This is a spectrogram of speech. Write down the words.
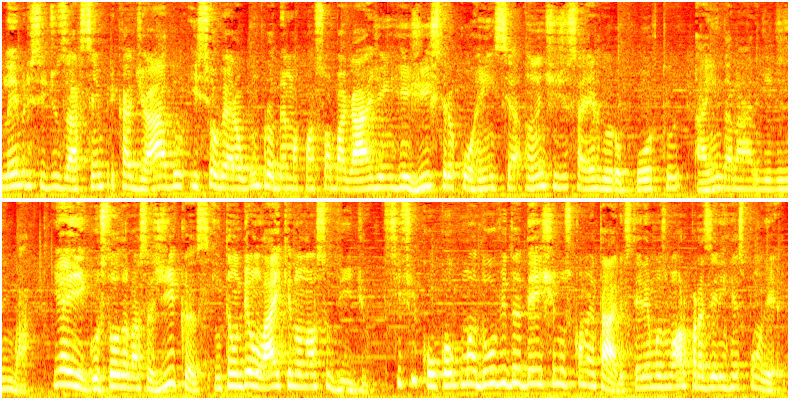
Lembre-se de usar sempre cadeado e se houver algum problema com a sua bagagem, registre a ocorrência antes de sair do aeroporto, ainda na área de desembarque. E aí, gostou das nossas dicas? Então dê um like no nosso vídeo. Se ficou com alguma dúvida, deixe nos comentários, teremos o maior prazer em responder.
